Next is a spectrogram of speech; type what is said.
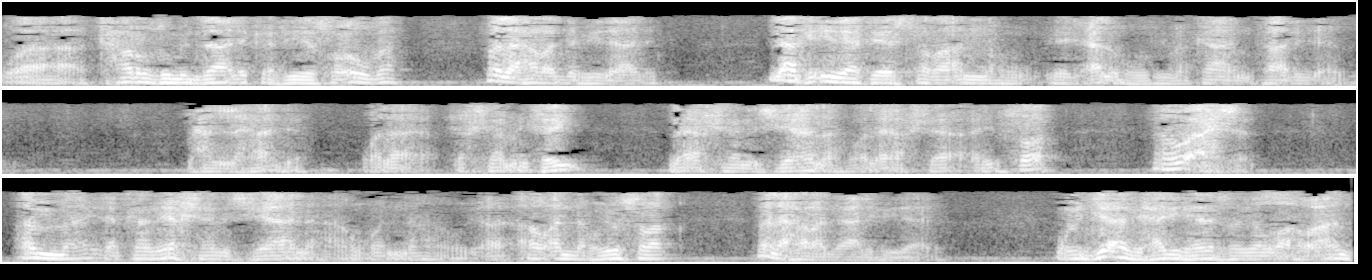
والتحرز من ذلك فيه صعوبة فلا حرج في ذلك. لكن إذا تيسر أنه يجعله في مكان خارج محل الحاجة ولا يخشى من شيء لا يخشى نسيانه ولا يخشى أن يسرق فهو أحسن. أما إذا كان يخشى نسيانه أو أنه أو أنه يسرق فلا حرج عليه في ذلك. ومن جاء في حديث أنس رضي الله عنه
